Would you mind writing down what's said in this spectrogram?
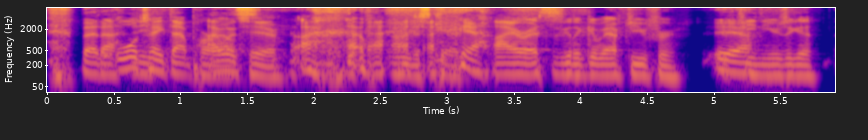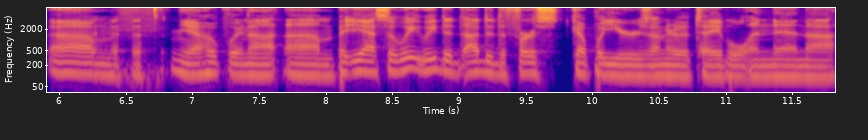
but uh, we'll take that part I out was too. I'm just kidding. Yeah, IRS is going to come after you for Yeah. fifteen years ago. um, yeah, hopefully not. Um, but yeah, so we we did. I did the first couple years under the table, and then uh,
